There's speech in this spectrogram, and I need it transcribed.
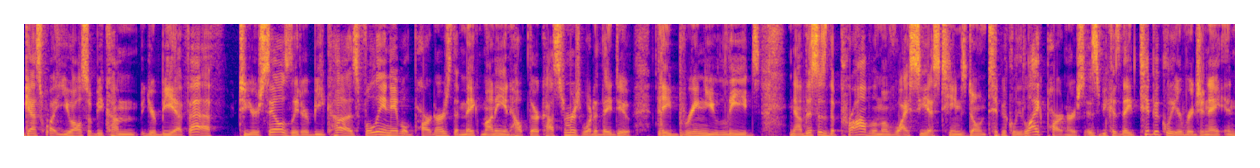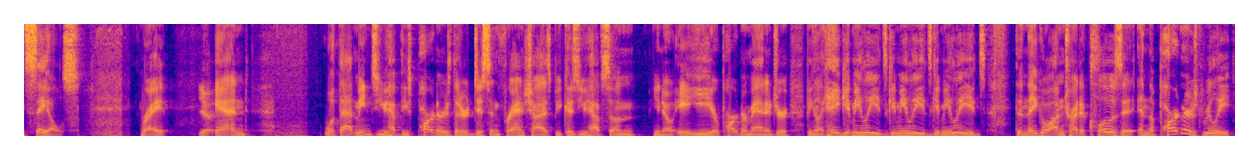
guess what? You also become your BFF to your sales leader because fully enabled partners that make money and help their customers, what do they do? They bring you leads. Now, this is the problem of why CS teams don't typically like partners, is because they typically originate in sales, right? Yep. And what that means, you have these partners that are disenfranchised because you have some, you know, AE or partner manager being like, "Hey, give me leads, give me leads, give me leads." Then they go out and try to close it, and the partners really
